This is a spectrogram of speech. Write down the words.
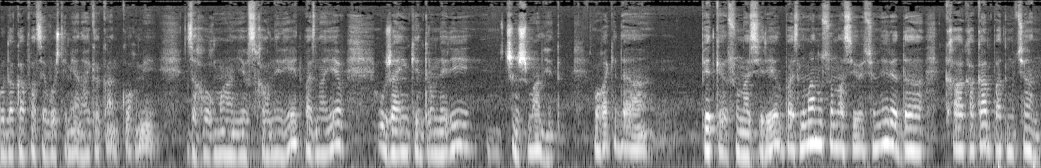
որ դա կապված է ոչ թե միայն հայկական կողմի զախողման եւ սխալների հետ, բայց նաեւ ուժային կենտրոնների ճնշման հետ։ Ուղղակի դա պետք է ուսումնասիրել, բայց նման ուսումնասիրությունները դա քաղաքական պատմության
